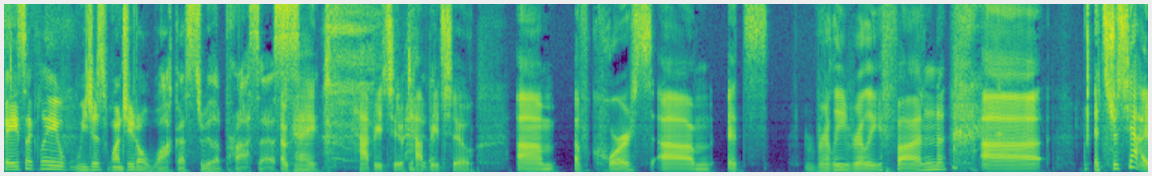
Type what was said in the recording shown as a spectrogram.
basically, we just want you to walk us through the process. Okay, happy to, happy to. Um, of course, um, it's really, really fun. Uh, it's just yeah, I,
